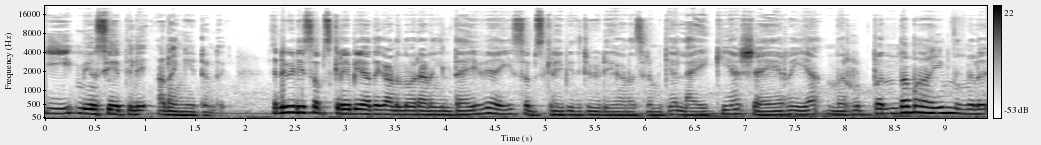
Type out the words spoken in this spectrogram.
ഈ മ്യൂസിയത്തിൽ അടങ്ങിയിട്ടുണ്ട്. എന്റെ വീഡിയോ സബ്സ്ക്രൈബ് ചെയ്യാതെ കാണുന്നവരാണെങ്കിൽ ദയവായി സബ്സ്ക്രൈബ് ചെയ്തിട്ട് വീഡിയോ കാണാൻ ശ്രമിക്കുക. ലൈക്ക് ചെയ്യുക ഷെയർ ചെയ്യുക. നിർബന്ധമായും നിങ്ങൾ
